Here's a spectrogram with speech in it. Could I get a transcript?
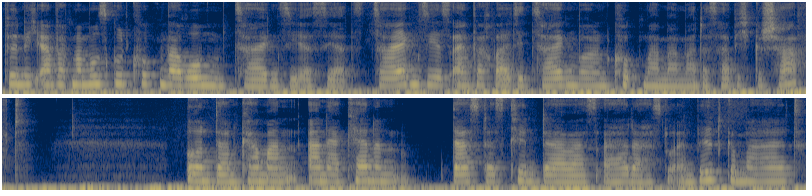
finde ich einfach, man muss gut gucken, warum zeigen sie es jetzt. Zeigen sie es einfach, weil sie zeigen wollen, guck mal, Mama, das habe ich geschafft. Und dann kann man anerkennen, dass das Kind da was, ah, da hast du ein Bild gemalt.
